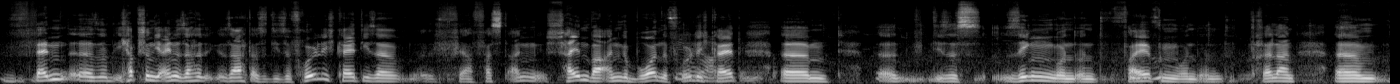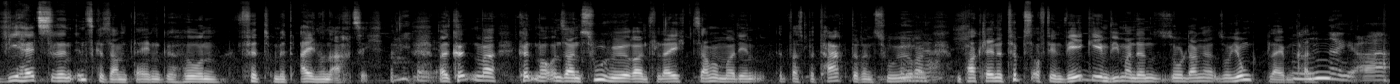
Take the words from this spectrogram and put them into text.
wenn, also ich habe schon die eine Sache gesagt, also diese Fröhlichkeit, diese äh, ja, fast an, scheinbar angeborene Fröhlichkeit, ähm, äh, dieses Singen und, und Pfeifen und, und Trällern, ähm, wie hältst du denn insgesamt dein Gehirn fit mit 81? Weil könnten wir, könnten wir unseren Zuhörern, vielleicht sagen wir mal den etwas betagteren Zuhörern, Ja. ein paar kleine Tipps auf den Weg geben, wie man denn so lange so jung bleiben kann? Naja,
